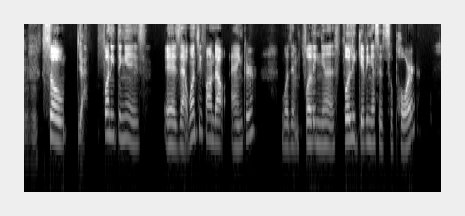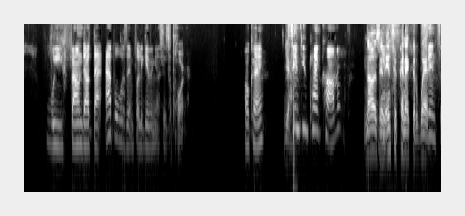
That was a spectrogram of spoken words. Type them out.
Mhm. So, Yeah. Funny thing is, is that once we found out Anchor wasn't fully us, fully giving us its support, we found out that Apple wasn't fully giving us its support. Okay. Yeah. Since you can't comment, Now it's an Yes. interconnected web. since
